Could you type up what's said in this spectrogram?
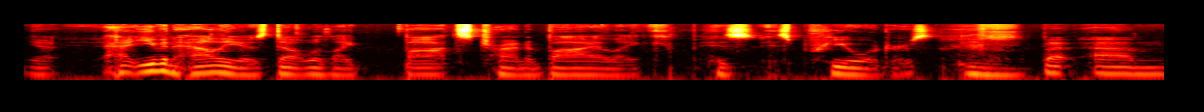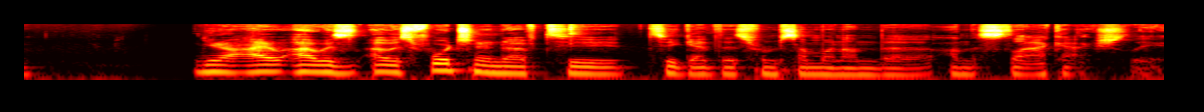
you know even Halios dealt with like bots trying to buy like his his pre-orders. Mm. But um you know I, I was I was fortunate enough to to get this from someone on the on the Slack actually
